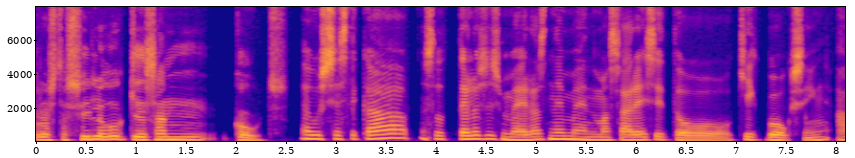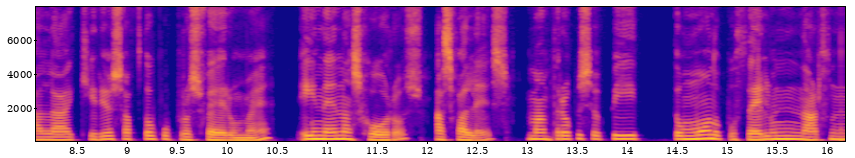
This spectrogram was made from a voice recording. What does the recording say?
προς το σύλλογο και σαν coach. Ε, ουσιαστικά στο τέλος της μέρας, ναι μεν μας αρέσει το kickboxing, αλλά κυρίως αυτό που προσφέρουμε είναι ένας χώρος ασφαλές, με ανθρώπους οι οποίοι το μόνο που θέλουν είναι να έρθουν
